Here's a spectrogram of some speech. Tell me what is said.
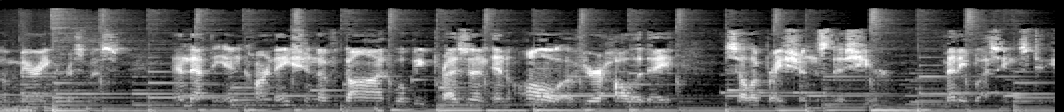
a Merry Christmas and that the incarnation of God will be present in all of your holiday celebrations this year. Many blessings to you.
